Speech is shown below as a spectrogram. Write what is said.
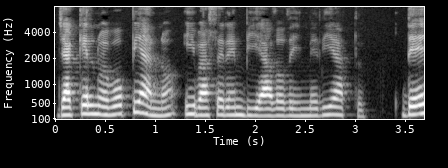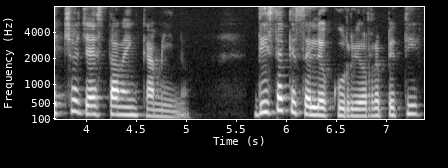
ya que el nuevo piano iba a ser enviado de inmediato. De hecho, ya estaba en camino. Dice que se le ocurrió repetir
